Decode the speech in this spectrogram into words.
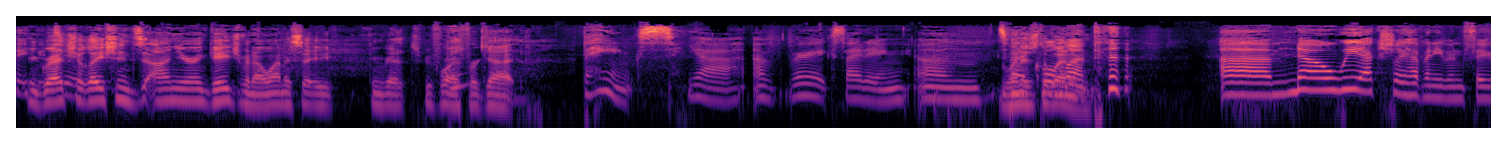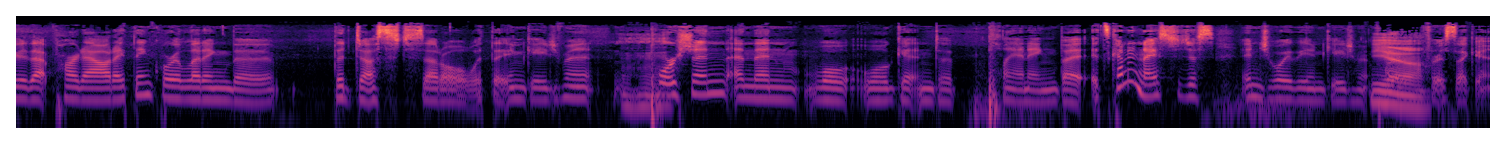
You Congratulations on your engagement. I want to say congrats before I forget. Thanks. Yeah, uh, very exciting. Um, it's When been a cool month. um, no, we actually haven't even figured that part out. I think we're letting the the dust settle with the engagement Mhm. portion, and then we'll we'll get into planning. But it's kind of nice to just enjoy the engagement part Yeah. for a second.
